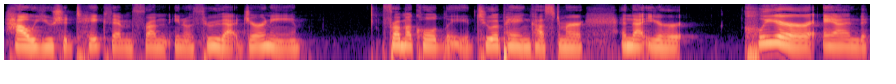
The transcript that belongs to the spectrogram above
how you should take them from you know through that journey from a cold lead to a paying customer and that you're clear and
